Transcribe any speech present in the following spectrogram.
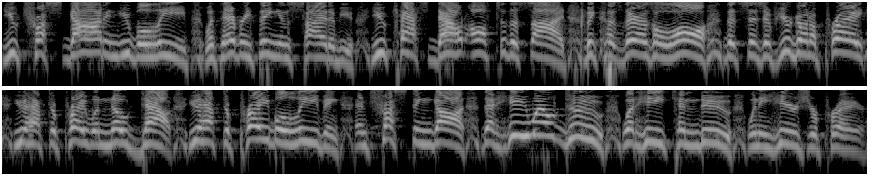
you trust God and you believe with everything inside of you. You cast doubt off to the side because there is a law that says if you're going to pray, you have to pray with no doubt. You have to pray believing and trusting God that He will do what He can do when He hears your prayer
